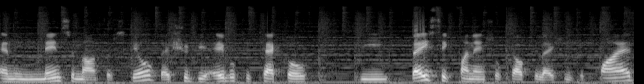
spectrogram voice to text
an immense amount of skill. They should be able to tackle the basic financial calculations required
